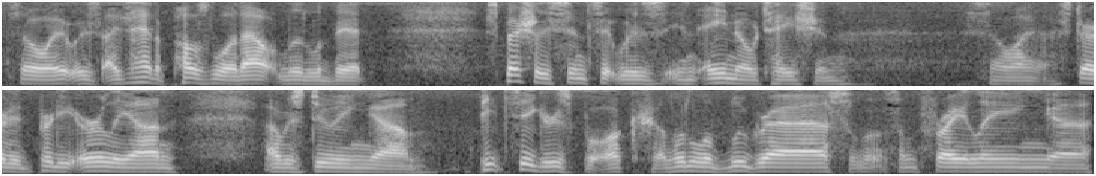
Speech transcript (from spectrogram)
so it was I just had to puzzle it out a little bit, especially since it was in A notation. So I started pretty early on. I was doing um, Pete Seeger's book, a little of bluegrass, a little, some frailing, uh,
